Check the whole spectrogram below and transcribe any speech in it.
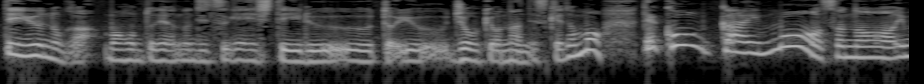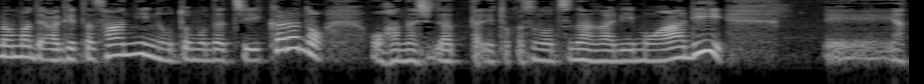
っていうのが、まあ本当にあの実現しているという状況なんですけども、で、今回もその今まで挙げた3人のお友達からのお話だったりとか、そのつながりもあり、えー、やっ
